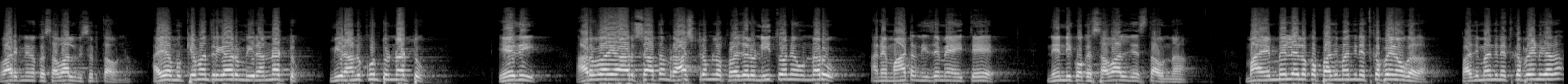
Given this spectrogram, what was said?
వారికి నేను ఒక సవాల్ విసురుతా ఉన్నా. అయ్యా ముఖ్యమంత్రి గారు మీరు అన్నట్టు మీరు అనుకుంటున్నట్టు ఏది అరవై ఆరు శాతం రాష్ట్రంలో ప్రజలు నీతోనే ఉన్నారు అనే మాట నిజమే అయితే నేను నీకు ఒక సవాల్ చేస్తా ఉన్నా. మా ఎమ్మెల్యేలు ఒక పది మందిని ఎత్తుకపోయినావు కదా. పది మందిని ఎత్తుకపోయింది కదా.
